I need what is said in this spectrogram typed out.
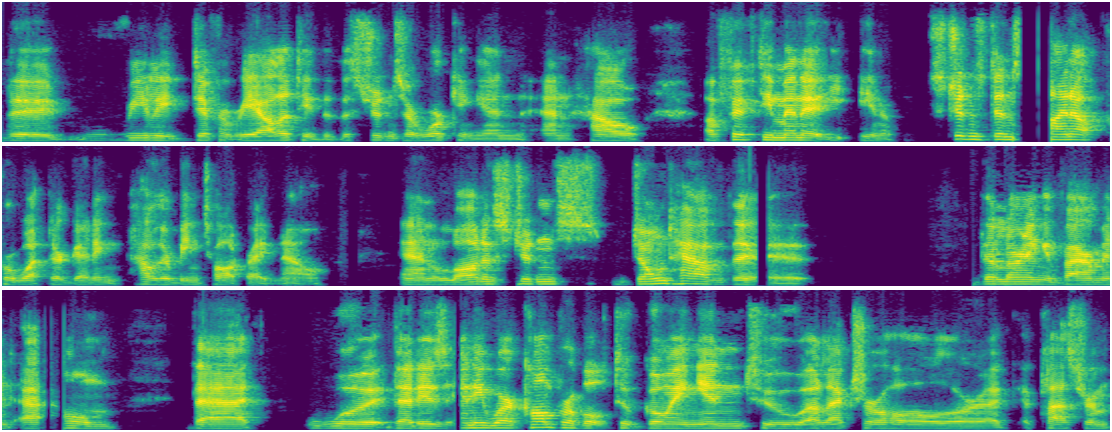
the really different reality that the students are working in and how a 50 minute you know students didn't sign up for what they're getting how they're being taught right now. And a lot of students don't have the the learning environment at home that would that is anywhere comparable to going into a lecture hall or a, a classroom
